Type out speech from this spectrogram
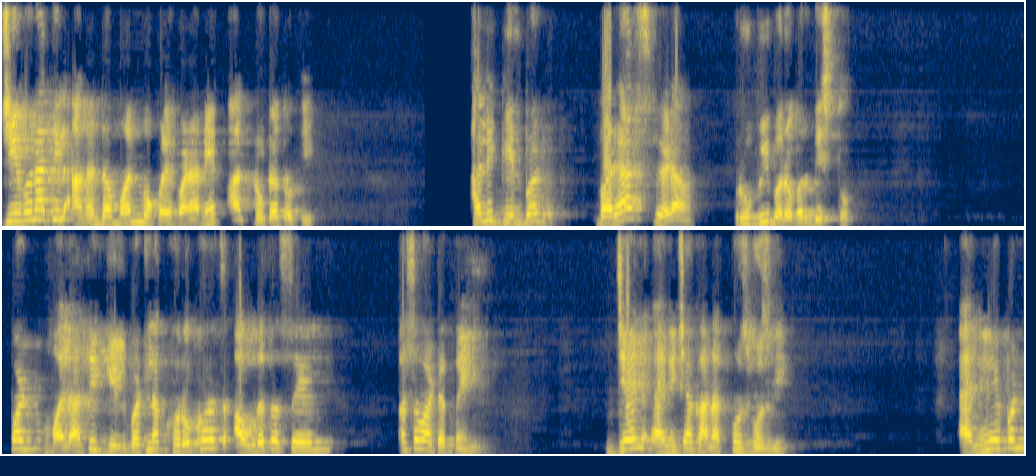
जीवनातील आनंद मन मोकळेपणाने आत लुटत होती. हल्ली गिल्बर्ट बऱ्याच वेळा रुबी बरोबर दिसतो. पण मला ती गिल्बर्टला खरोखरच आवडत असेल असं वाटत नाही. जेन ॲनीच्या कानात कुजबुजली. ॲनीने पण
